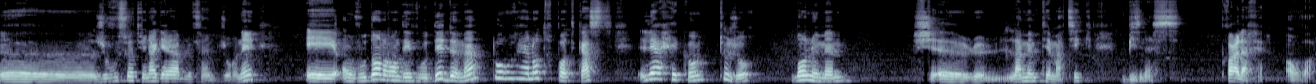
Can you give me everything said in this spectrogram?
euh, je vous souhaite une agréable fin de journée et on vous donne rendez-vous dès demain pour un autre podcast, toujours dans le même, la même thématique business. Au revoir.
